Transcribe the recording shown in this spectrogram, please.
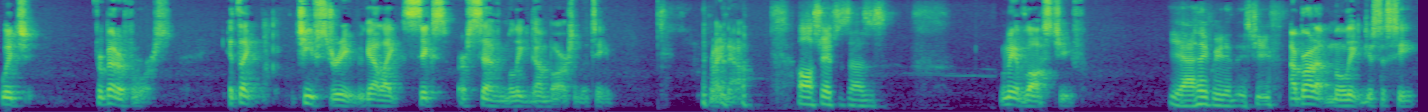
which, for better or for worse, it's like Chiefs dream. We've got like six or seven Malik Dunbars on the team right now. all shapes and sizes. we may have lost Chief. Yeah, I think we did this, Chief. I brought up Malik just to see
